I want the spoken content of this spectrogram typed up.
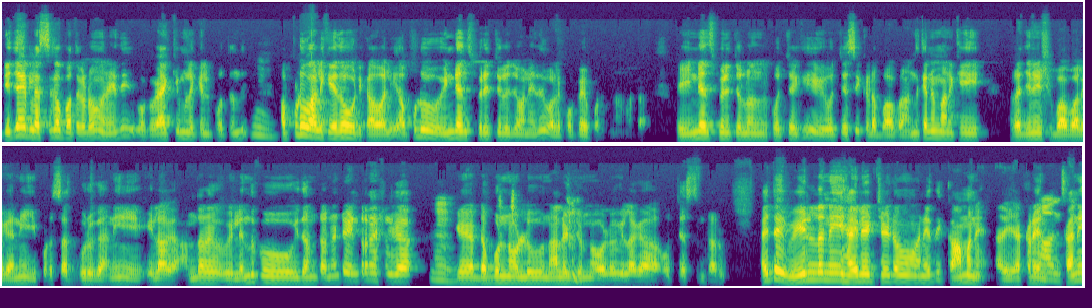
డిజైర్ లెస్గా బతకడం అనేది ఒక వ్యాక్యూమ్లోకి వెళ్ళిపోతుంది. అప్పుడు వాళ్ళకి ఏదో ఒకటి కావాలి అప్పుడు ఇండియన్ స్పిరిచువలిజం అనేది వాళ్ళకి ఉపయోగపడుతుంది ఇండియన్ స్పిరిచువల్కి వచ్చేకి వచ్చేసి ఇక్కడ బాబా అందుకనే మనకి రజనీష్ బాబాలు కానీ ఇప్పుడు సద్గురు కానీ ఇలా అందరూ వీళ్ళు ఎందుకు ఇది అంటారంటే ఇంటర్నేషనల్గా ఉమ్, డబ్బు ఉన్నవాళ్ళు నాలెడ్జ్ ఉన్నవాళ్ళు ఇలాగా వచ్చేస్తుంటారు. అయితే వీళ్ళని హైలైట్ చేయడం అనేది కామనే అది ఎక్కడైనా. కానీ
